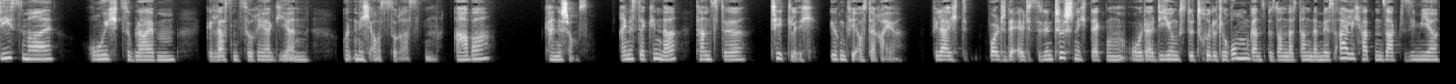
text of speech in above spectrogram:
diesmal ruhig zu bleiben, gelassen zu reagieren und nicht auszurasten. Aber keine Chance. Eines der Kinder tanzte täglich irgendwie aus der Reihe. Vielleicht wollte der Älteste den Tisch nicht decken oder die Jüngste trödelte rum, ganz besonders dann, wenn wir es eilig hatten, sagte sie mir.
